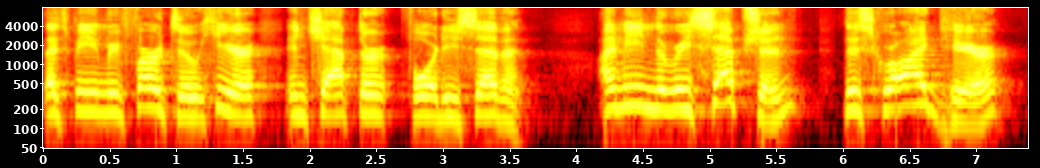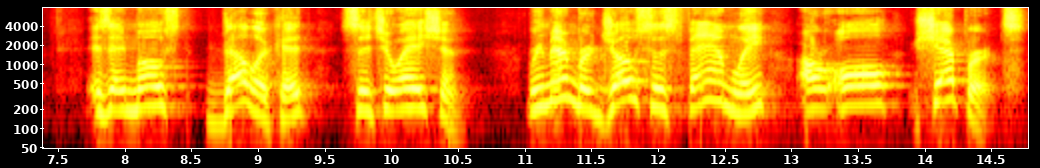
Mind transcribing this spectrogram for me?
that's being referred to here in chapter 47. I mean, the reception described here is a most delicate situation. Remember, Joseph's family are all shepherds.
